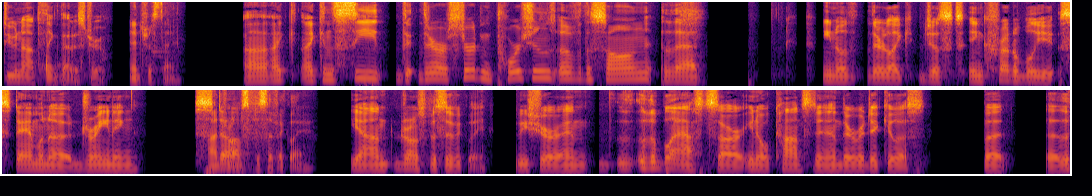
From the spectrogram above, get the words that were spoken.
do not think that is true. Interesting. Uh, I, I can see th- there are certain portions of the song that, you know, they're like just incredibly stamina draining On drums stuff. specifically. Yeah, on drums specifically, to be sure. And th- the blasts are, you know, constant and they're ridiculous. But Uh, the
